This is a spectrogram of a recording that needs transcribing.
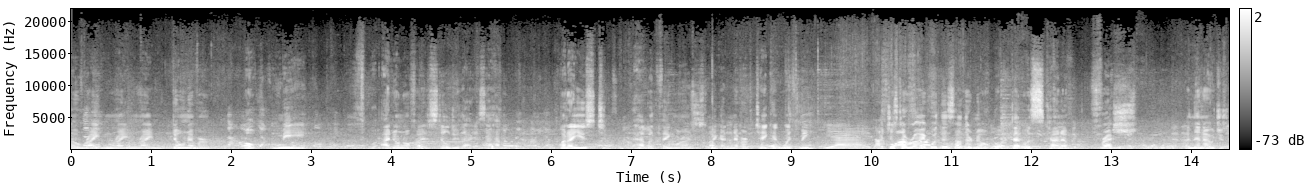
know writing, writing, writing. Don't ever. Oh, me. I don't know if I still do that because I haven't. But I used to have a thing where I was just like, I'd never take it with me. yeah. That's I just arrived with this other notebook that was kind of fresh, and then I would just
